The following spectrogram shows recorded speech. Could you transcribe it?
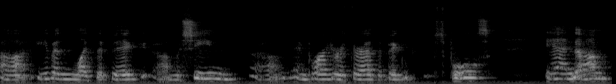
uh, even like the big uh, machine um, embroidery thread, the big spools. And um,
